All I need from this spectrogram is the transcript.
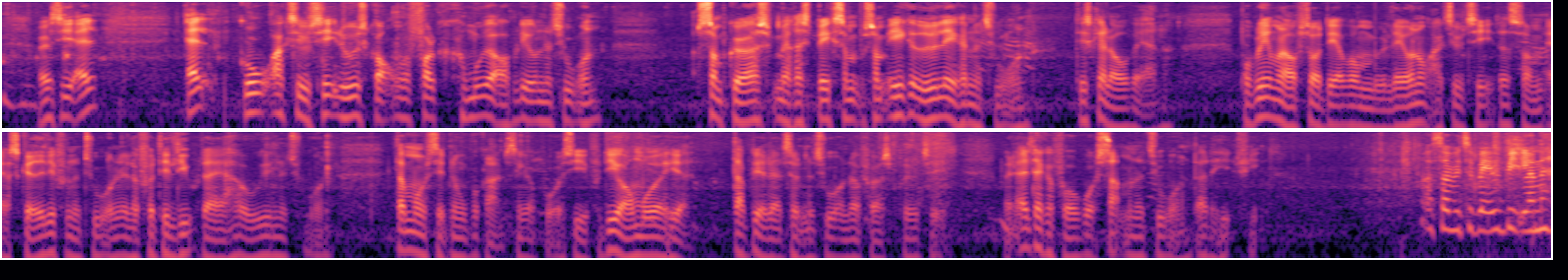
Og jeg vil sige, al, al god aktivitet ude i skoven, hvor folk kan komme ud og opleve naturen, som gøres med respekt, som, som ikke ødelægger naturen, det skal lov at være der. Problemerne opstår der, hvor man vil lave nogle aktiviteter, som er skadelige for naturen, eller for det liv, der er herude i naturen. Der må man sætte nogle begrænsninger på at sige, for de områder her, der bliver det altså naturen, der er først prioritet. Men alt, der kan foregå sammen med naturen, der er det helt fint. Og så er vi tilbage ved bilerne.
